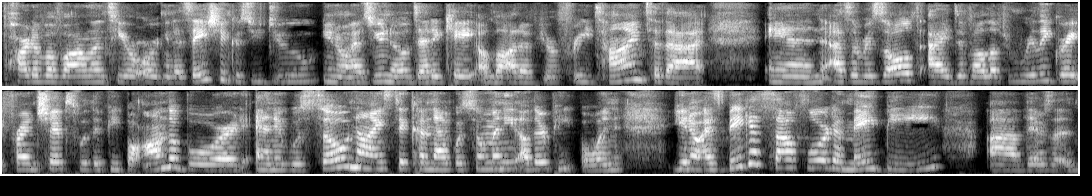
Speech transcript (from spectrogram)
part of a volunteer organization because you do, you know, as you know, dedicate a lot of your free time to that. And as a result, I developed really great friendships with the people on the board, and it was so nice to connect with so many other people. And you know, as big as South Florida may be, uh, there's a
